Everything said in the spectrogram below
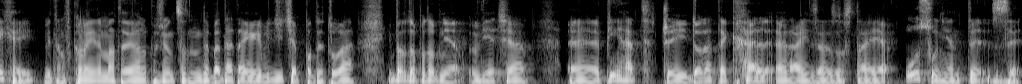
Hej, hej, witam w kolejnym materiale poświęconym DBD. Tak jak widzicie po tytule i prawdopodobnie wiecie, e, Pinhead, czyli dodatek Hellraiser zostaje usunięty z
